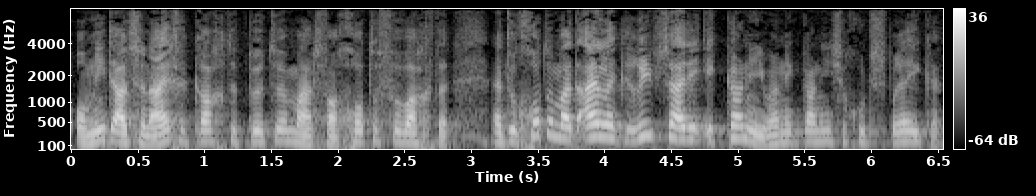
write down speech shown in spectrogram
Om niet uit zijn eigen kracht te putten, maar het van God te verwachten. En toen God hem uiteindelijk riep, zei hij: Ik kan niet, want ik kan niet zo goed spreken.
